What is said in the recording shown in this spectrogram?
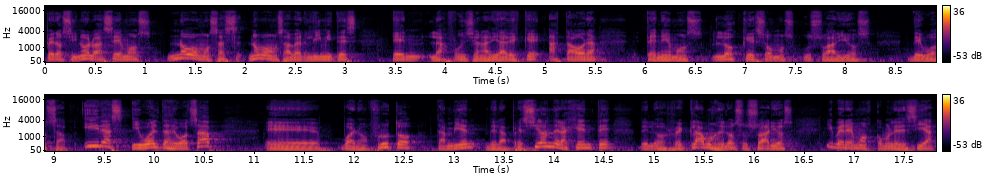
pero si no lo hacemos, no vamos a, no vamos a ver límites en las funcionalidades que hasta ahora tenemos los que somos usuarios de WhatsApp. Idas y vueltas de WhatsApp eh, bueno, fruto también de la presión de la gente, de los reclamos de los usuarios y veremos, como les decía,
